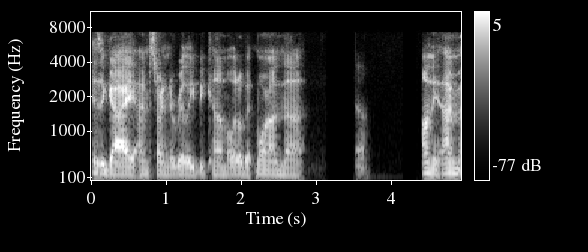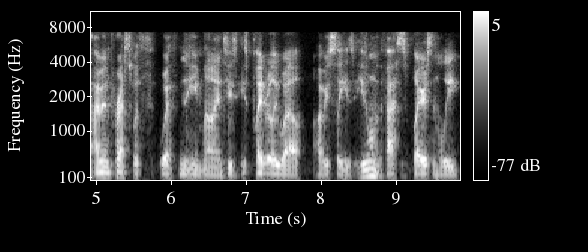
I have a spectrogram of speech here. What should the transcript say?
is a guy I'm starting to really become a little bit more on the Yeah. on the I'm I'm impressed with with Nyheim Hines. He's he's played really well. Obviously, he's he's one of the fastest players in the league.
